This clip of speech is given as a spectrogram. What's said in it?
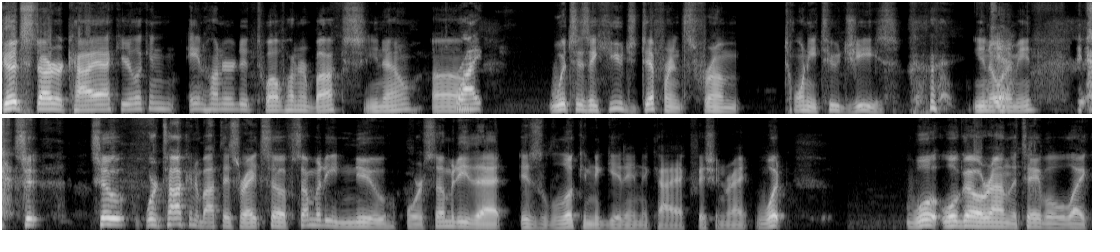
good starter kayak, you're looking 800 to 1200 bucks, you know? Um, right. Which is a huge difference from 22 G's. you know what I Yeah. mean? So so we're talking about this, right? So if somebody new or somebody that is looking to get into kayak fishing, right? What we'll we'll go around the table like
